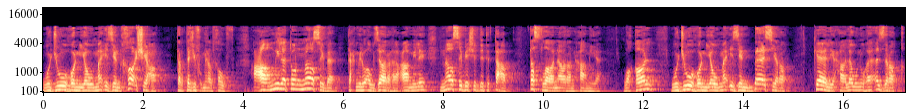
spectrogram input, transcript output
وجوه يومئذ خاشعة ترتجف من الخوف. عاملة ناصبة تحمل أوزارها عاملة ناصبة شدة التعب تصلى نارا حامية. وقال وجوه يومئذ باسرة كالحة لونها أزرق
